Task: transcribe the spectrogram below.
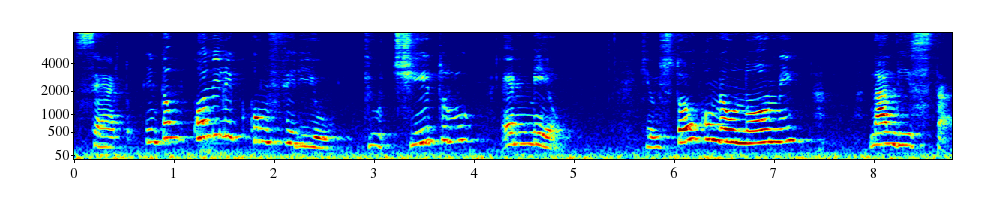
Certo. Então, quando ele conferiu que o título é meu, que eu estou com meu nome na lista,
